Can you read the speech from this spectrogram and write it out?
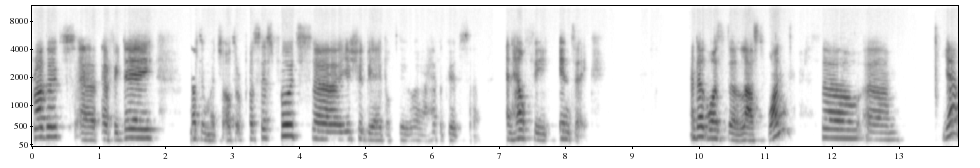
products uh, every day, not too much ultra processed foods, uh, you should be able to uh, have a good uh, and healthy intake. And that was the last one. So um, yeah,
